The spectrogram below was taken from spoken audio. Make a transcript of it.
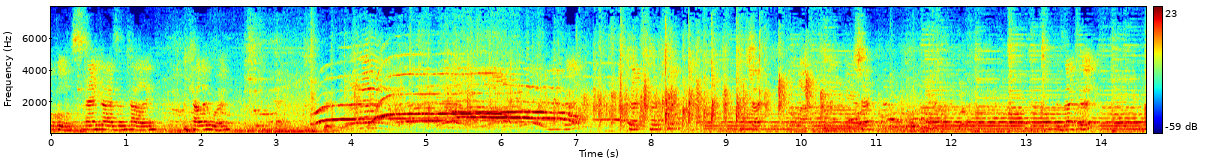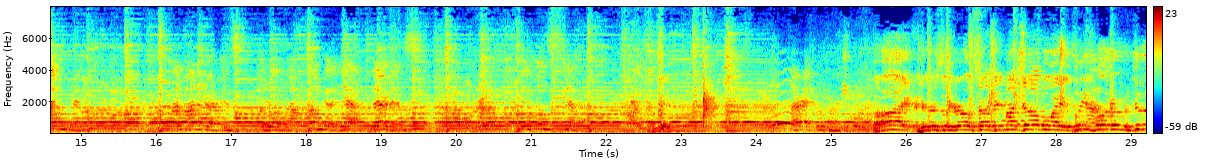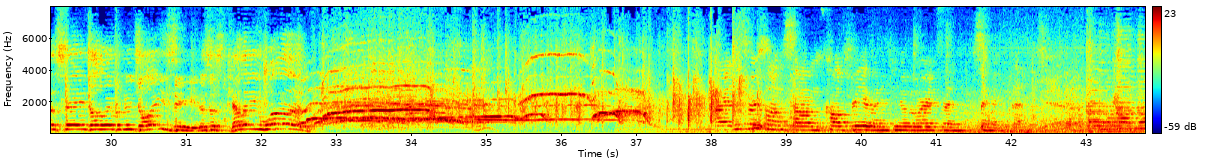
vocals. Hey guys, I'm Kelly. I'm Kelly Wood. From New Jersey. This is Kelly Wood. Alright, this first song's um, called For You, and if you know the words, then sing it.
